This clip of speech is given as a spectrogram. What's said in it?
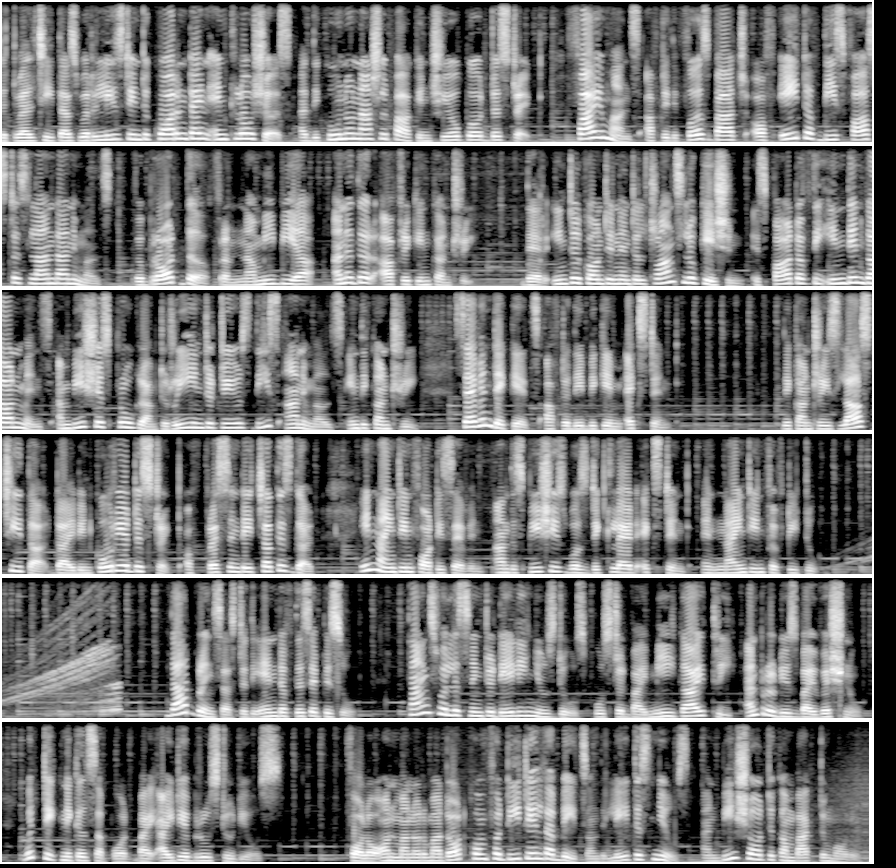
The 12 cheetahs were released into quarantine enclosures at the Kuno National Park in Sheopur district. Five months after the first batch of eight of these fastest land animals were brought there from Namibia, another African country. Their intercontinental translocation is part of the Indian government's ambitious program to reintroduce these animals in the country seven decades after they became extinct. The country's last cheetah died in Korea district of present day Chhattisgarh in 1947 and the species was declared extinct in 1952. That brings us to the end of this episode. Thanks for listening to Daily News Dose, hosted by me, Gayatri, and produced by Vishnu, with technical support by Idea Brew Studios. Follow onmanorama.com for detailed updates on the latest news and be sure to come back tomorrow.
